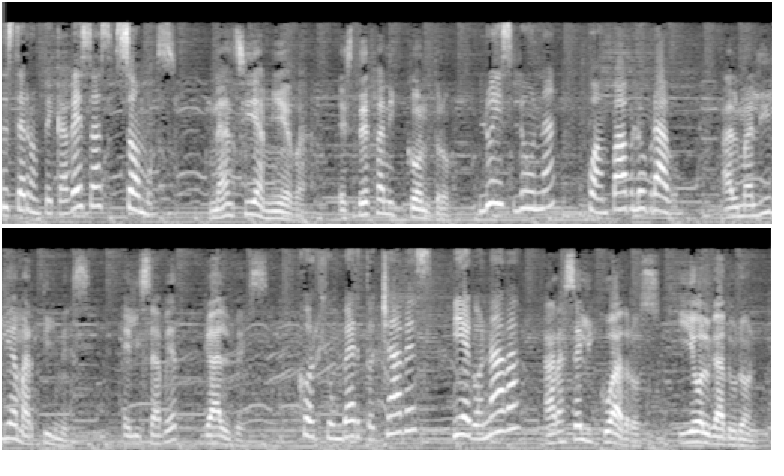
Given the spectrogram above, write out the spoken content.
de este rompecabezas somos Nancy Amieva, Stephanie Contro, Luis Luna, Juan Pablo Bravo, Alma Lilia Martínez, Elizabeth Galvez, Jorge Humberto Chávez, Diego Nava, Araceli Cuadros y Olga Durón.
